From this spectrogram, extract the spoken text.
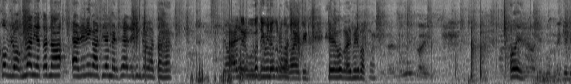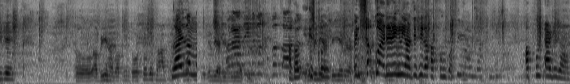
को ब्लॉग ना नहीं आता ना एडिटिंग आती है मेरे से एडिटिंग करवाता है। तेरे को कभी ना करवाऊँगा एडिट ये देखो गाइस मेरे पापा। ओए। घूमने के लिए। तो अभी हम अपने दोस्तों के साथ हैं। मुझे भी एडिटिंग नहीं आती। अब इसको आती है इन सबको एडिटिंग नहीं आती सिर्फ़ अपन को अपन एडिटर है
